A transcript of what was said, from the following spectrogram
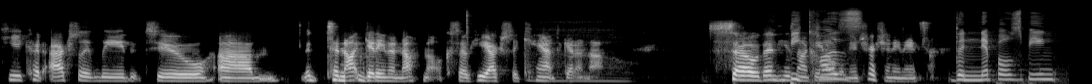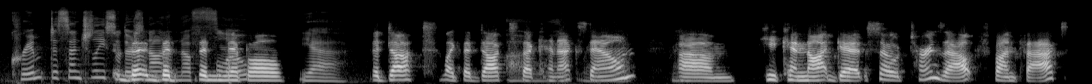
he could actually lead to um, to not getting enough milk. So he actually can't get enough. So then he's not getting all the Because nutrition he needs. The nipples being crimped essentially, so there's the, not the, enough the flow. nipple, Yeah. the duct, like the duct Oh, that connects right, down, right. um, he cannot get. So turns out, fun fact,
